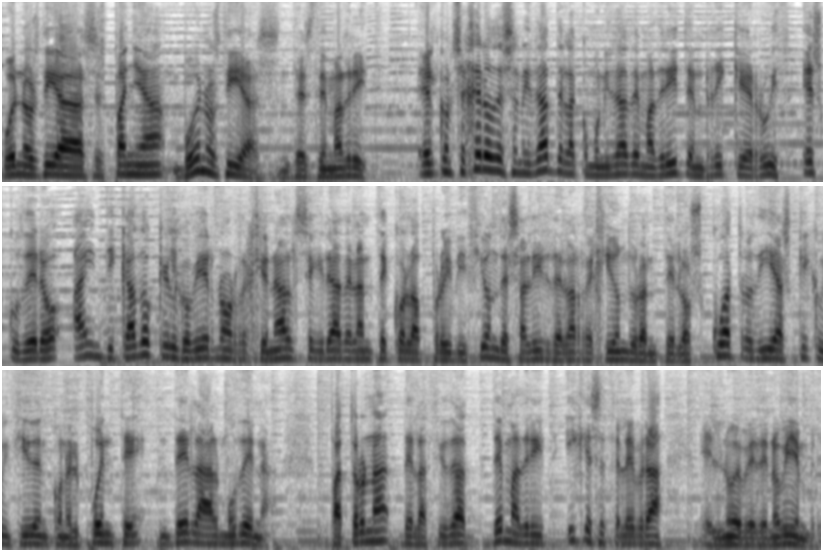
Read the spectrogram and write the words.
Buenos días España, buenos días desde Madrid. El consejero de Sanidad de la Comunidad de Madrid, Enrique Ruiz Escudero, ha indicado que el gobierno regional seguirá adelante con la prohibición de salir de la región durante los cuatro días que coinciden con el puente de la Almudena, patrona de la ciudad de Madrid y que se celebra el 9 de noviembre.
